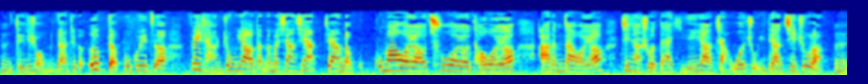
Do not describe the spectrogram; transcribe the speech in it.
嗯，这个就是我们的这个 up 的不规则，非常重要的。那么像像这样的苦骂我哟，出我哟，投我哟，阿姆达我哟，经常说，大家一定要掌握住，一定要记住了，嗯。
